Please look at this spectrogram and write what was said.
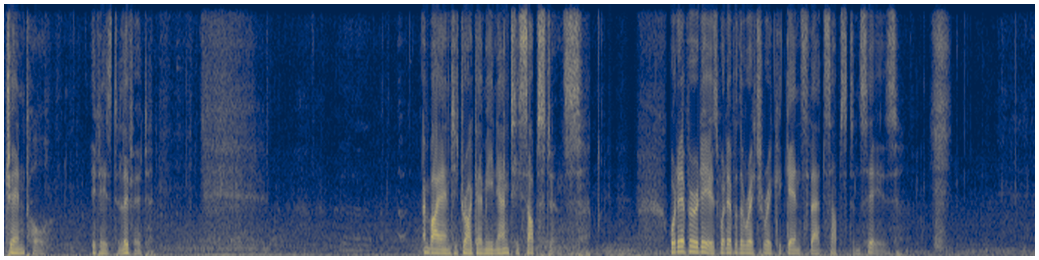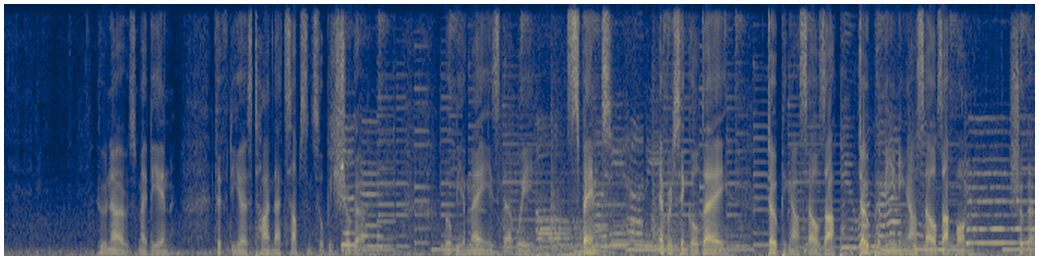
gentle it is delivered. And by anti drug, I mean anti substance. Whatever it is, whatever the rhetoric against that substance is, who knows, maybe in 50 years' time that substance will be sugar. We'll be amazed that we spent every single day doping ourselves up, dopamining ourselves up on sugar.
